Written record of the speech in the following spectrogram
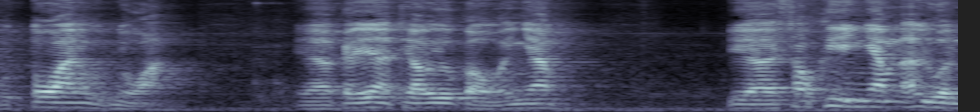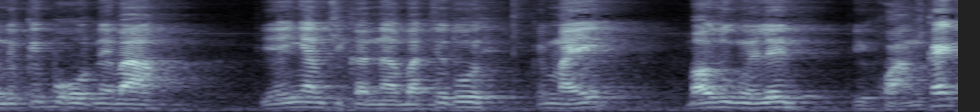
hột to hay hột nhỏ. Thì à, cái đấy là theo yêu cầu anh em. Thì à, sau khi anh em đã luồn được cái bộ hột này vào, thì anh em chỉ cần là bật cho tôi cái máy báo dung này lên, thì khoảng cách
